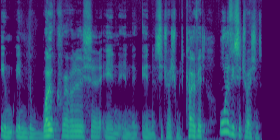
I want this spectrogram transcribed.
in in the woke revolution, in in the in the situation with COVID, all of these situations,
